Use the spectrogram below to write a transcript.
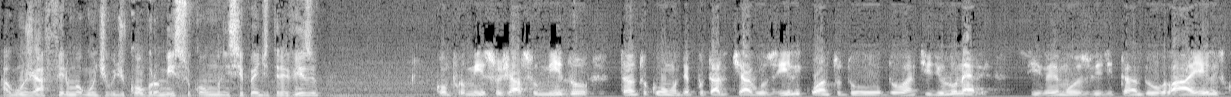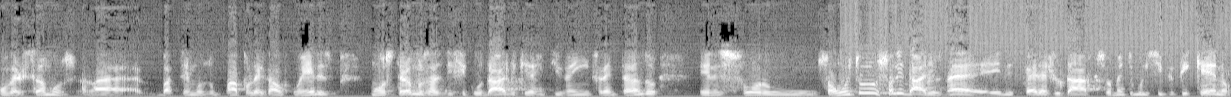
Algum já firmou algum tipo de compromisso com o município de Treviso? Compromisso já assumido tanto com o deputado Tiago Zilli quanto do, do Antídio Lunelli. Estivemos visitando lá eles, conversamos lá, batemos um papo legal com eles, mostramos as dificuldades que a gente vem enfrentando. Eles foram, são muito solidários, né? Eles querem ajudar, principalmente o município pequeno,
